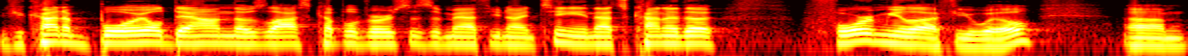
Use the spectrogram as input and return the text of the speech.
If you kind of boil down those last couple of verses of Matthew 19, that's kind of the formula, if you will. Um,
